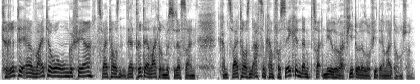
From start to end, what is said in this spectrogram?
dritte Erweiterung ungefähr. 2000, der dritte Erweiterung müsste das sein. Kam 2018, kam Forsaken, dann nee, sogar vierte oder so, vierte Erweiterung schon.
